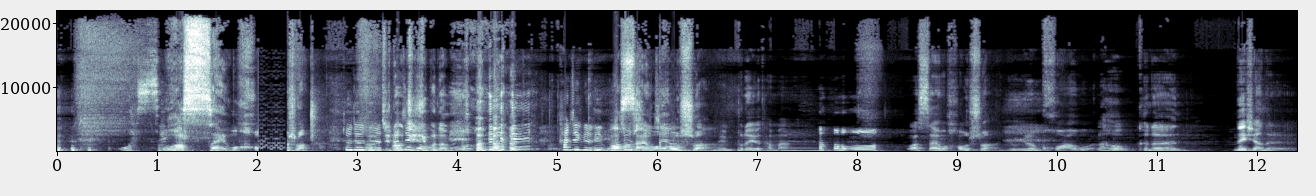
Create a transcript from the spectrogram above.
哇塞，哇塞，我好爽”，对对对，啊这段 他这个继续不能播。他这个里面哇就是塞，我好爽，没不能有他妈。哦，哇塞，我好爽，有有人夸我，然后可能内向的人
